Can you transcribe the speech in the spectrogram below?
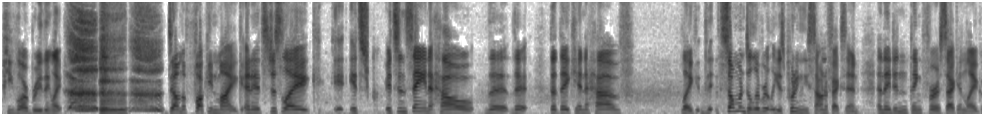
people are breathing like down the fucking mic? And it's just like it, it's it's insane how the the that they can have like th- someone deliberately is putting these sound effects in and they didn't think for a second like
